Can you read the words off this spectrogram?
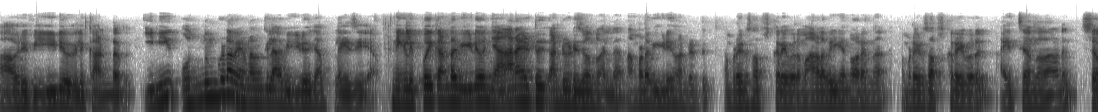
ആ ഒരു വീഡിയോയിൽ കണ്ടത്. ഇനി ഒന്നും കൂടെ വേണമെങ്കിൽ ആ വീഡിയോ ഞാൻ പ്ലേ ചെയ്യാം. നിങ്ങൾ ഇപ്പോൾ ഈ കണ്ട വീഡിയോ ഞാനായിട്ട് കണ്ടുപിടിച്ചൊന്നുമല്ല. നമ്മുടെ വീഡിയോ കണ്ടിട്ട് നമ്മുടെ ഒരു സബ്സ്ക്രൈബർ മാളവിക എന്ന് പറയുന്ന നമ്മുടെ ഒരു സബ്സ്ക്രൈബർ അയച്ചു തന്നതാണ്. So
